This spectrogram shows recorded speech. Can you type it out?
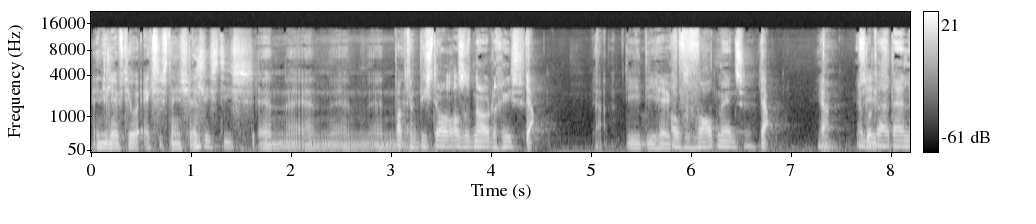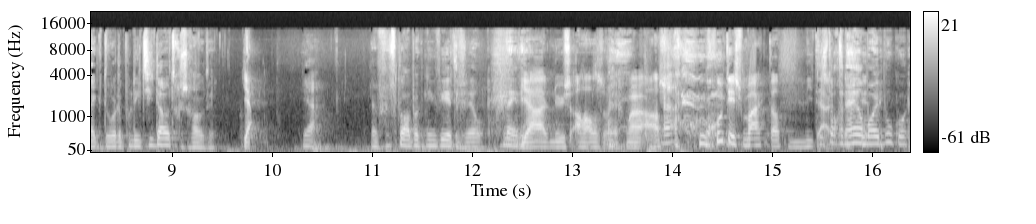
En die leeft heel existentialistisch. En, en, en, en, Pakt een pistool als het nodig is. Ja. ja die, die heeft... Overvalt mensen. Ja. ja. En wordt uiteindelijk door de politie doodgeschoten. Ja. Ja. Dan verklap ik nu weer te veel. Nee, nee. Ja, nu is alles weg. Maar als het goed is, maakt dat niet uit. Het is toch een heel mooi boek, hoor.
